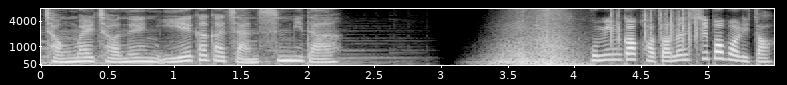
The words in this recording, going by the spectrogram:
정말 저는 이해가 가지 않습니다. 고민과 과자는 씹어버리자.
